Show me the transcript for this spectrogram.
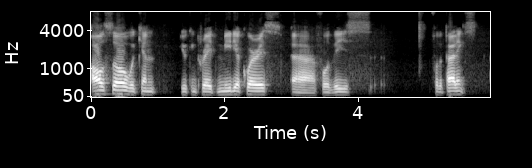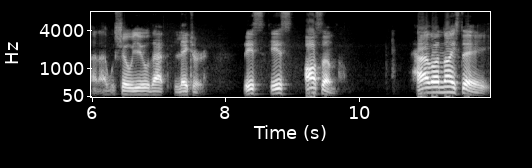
also we can you can create media queries uh, for these for the paddings and I will show you that later this is awesome. Have a nice day.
